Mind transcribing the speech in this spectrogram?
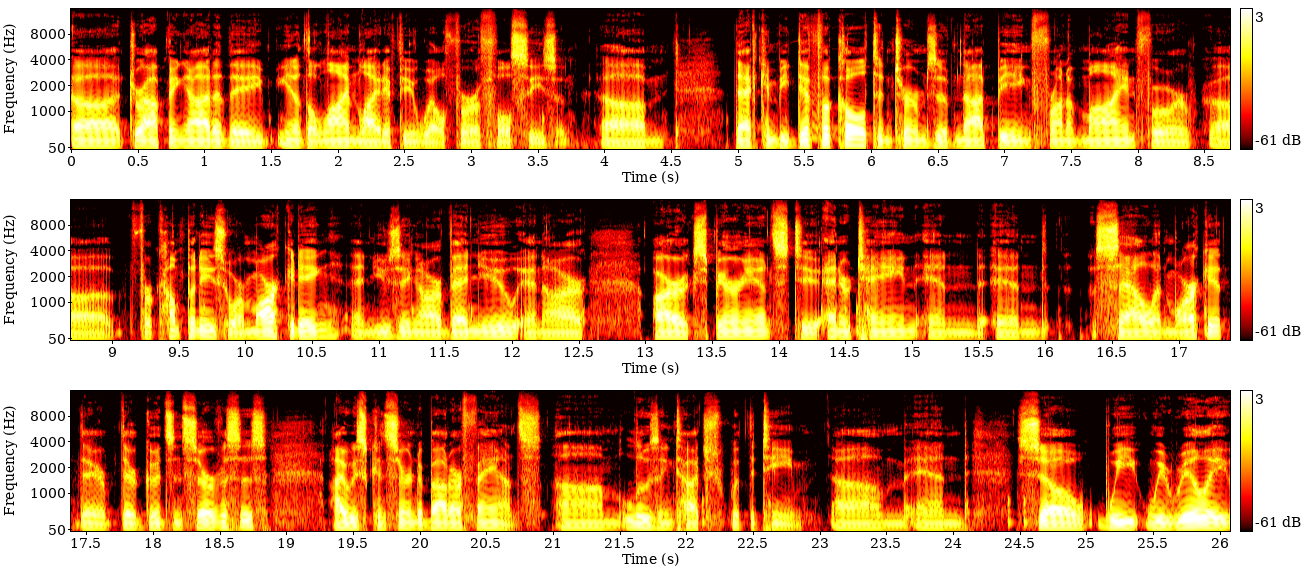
uh, dropping out of the you know the limelight, if you will, for a full season. Um, that can be difficult in terms of not being front of mind for uh, for companies who are marketing and using our venue and our our experience to entertain and and sell and market their their goods and services. I was concerned about our fans um, losing touch with the team, um, and so we we really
